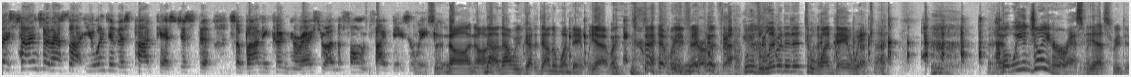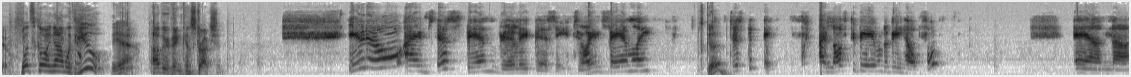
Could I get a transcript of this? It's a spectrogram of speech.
there's times when I thought you went to this podcast just to, so Bonnie couldn't harass you on the phone five days a week. no, no, No, now we've got it down to one day a week. Yeah, we, we narrowed it down. We've limited it to one day a week. but we enjoy your harassment. Yes, we do. What's going on with you Yeah. other than construction? You know, I've just been really busy. Joined family, It's good. just busy. I love to be able to be helpful. And, uh,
